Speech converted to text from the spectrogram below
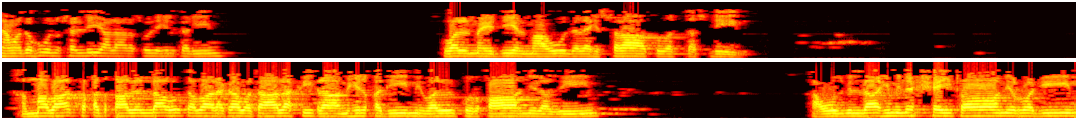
نحمده نصلي على رسوله الكريم والمهدي المعود عليه الصلاة والتسليم. أما بعد، فقد قال الله تبارك وتعالى في كلامه القديم والفرقان العظيم أعوذ بالله من الشيطان الرجيم.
